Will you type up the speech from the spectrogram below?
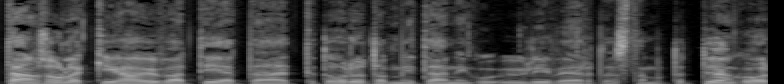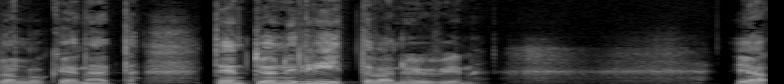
Tämä on sullekin ihan hyvä tietää, että et odota mitään niin kuin ylivertaista, mutta työn kohdalla lukee näin, että teen työni riittävän hyvin. Ja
